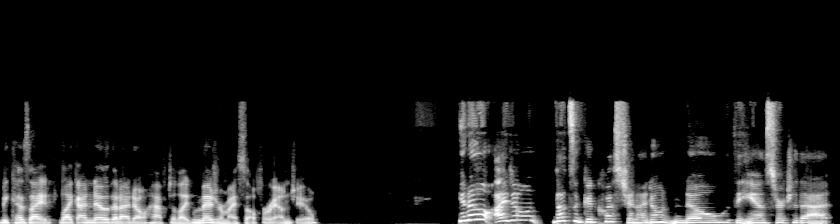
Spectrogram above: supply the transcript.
because i like i know that i don't have to like measure myself around you you know, I don't that's a good question. I don't know the answer to that.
